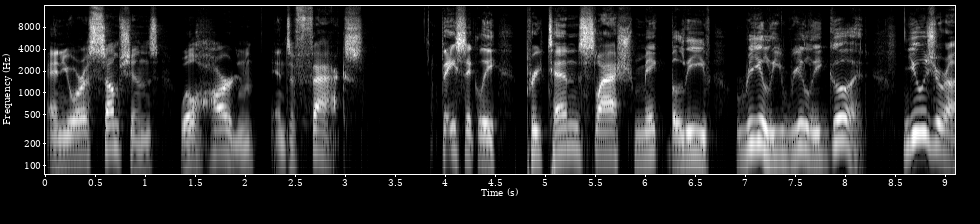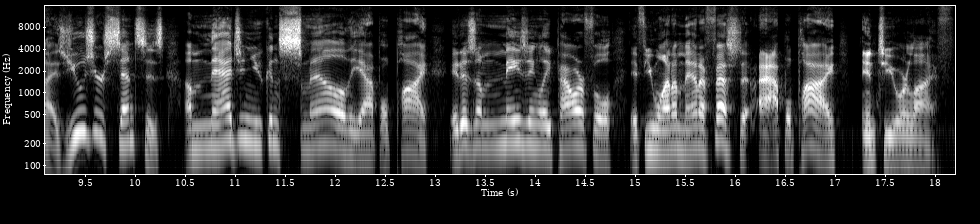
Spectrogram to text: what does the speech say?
and your assumptions will harden into facts. Basically, pretend slash make believe really, really good. Use your eyes, use your senses. Imagine you can smell the apple pie. It is amazingly powerful if you want to manifest apple pie into your life.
